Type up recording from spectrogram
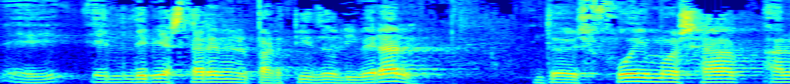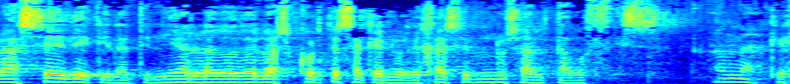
eh, él debía estar en el Partido Liberal. Entonces fuimos a, a la sede que la tenía al lado de las Cortes a que nos dejasen unos altavoces, Anda. que,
